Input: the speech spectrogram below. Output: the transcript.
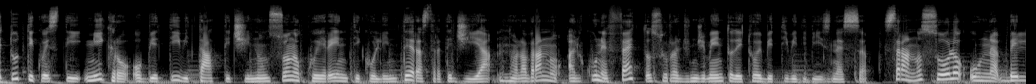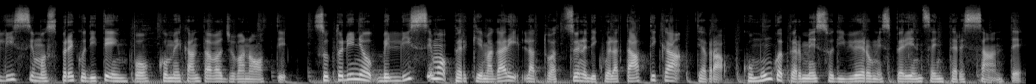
Se tutti questi micro obiettivi tattici non sono coerenti con l'intera strategia, non avranno alcun effetto sul raggiungimento dei tuoi obiettivi di business. Saranno solo un bellissimo spreco di tempo, come cantava Giovanotti. Sottolineo bellissimo perché magari l'attuazione di quella tattica ti avrà comunque permesso di vivere un'esperienza interessante,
